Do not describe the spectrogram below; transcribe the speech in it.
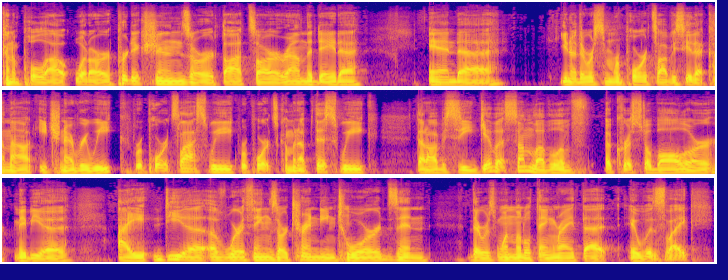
kind of pull out what our predictions or thoughts are around the data. And, uh, you know, there were some reports obviously that come out each and every week. Reports last week, reports coming up this week that obviously give us some level of a crystal ball or maybe a idea of where things are trending towards. And there was one little thing, right, that it was like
